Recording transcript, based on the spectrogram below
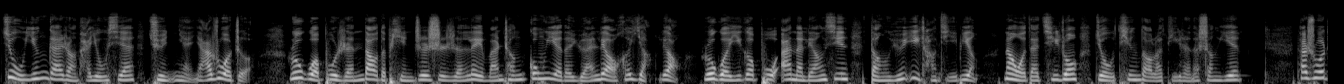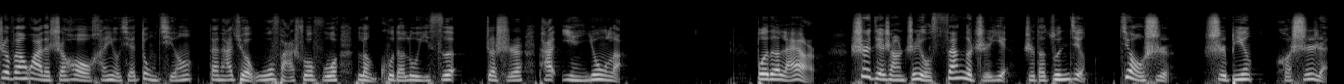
就应该让它优先去碾压弱者。如果不人道的品质是人类完成工业的原料和养料，如果一个不安的良心等于一场疾病，那我在其中就听到了敌人的声音。他说这番话的时候很有些动情，但他却无法说服冷酷的路易斯。这时他引用了波德莱尔：“世界上只有三个职业值得尊敬。”教士、士兵和诗人。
